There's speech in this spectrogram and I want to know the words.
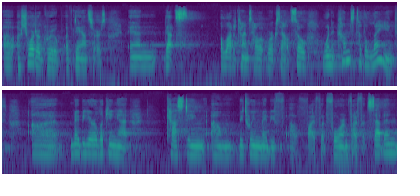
a, a shorter group of dancers, and that's a lot of times how it works out. So when it comes to the length, uh, maybe you're looking at casting um, between maybe f- uh, five foot four and five foot seven,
